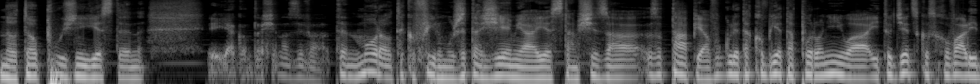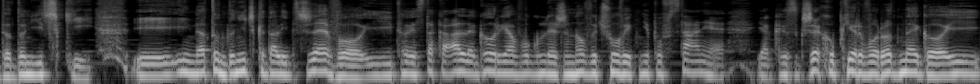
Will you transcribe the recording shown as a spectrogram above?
no to później jest ten, jak on to się nazywa, ten morał tego filmu, że ta ziemia jest tam się za, zatapia, w ogóle ta kobieta poroniła i to dziecko schowali do doniczki. I, i na tą doniczkę dali drzewo. I to jest taka alegoria w ogóle, że nowy człowiek nie powstanie, jak z grzechu pierworodnego. I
